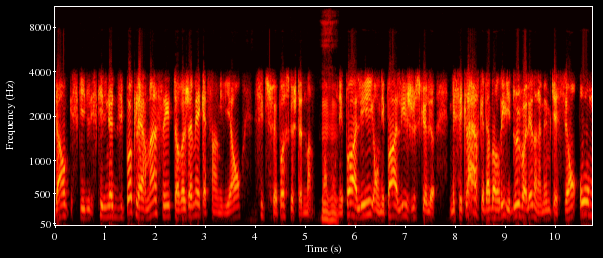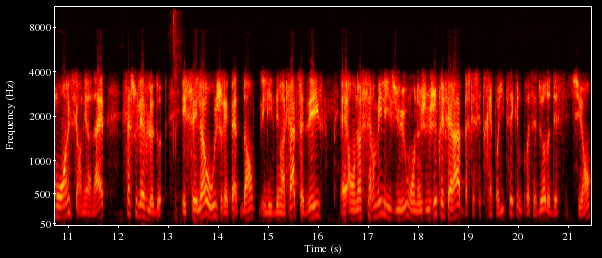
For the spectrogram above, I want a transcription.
Donc, ce qu'il, ce qu'il ne dit pas clairement, c'est tu n'auras jamais 400 millions si tu fais pas ce que je te demande. Donc, on n'est pas allé, on n'est pas allé jusque là. Mais c'est clair que d'aborder les deux volets dans la même question, au moins, si on est honnête, ça soulève le doute. Et c'est là où, je répète, donc, les démocrates se disent, eh, on a fermé les yeux ou on a jugé préférable, parce que c'est très politique, une procédure de destitution.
